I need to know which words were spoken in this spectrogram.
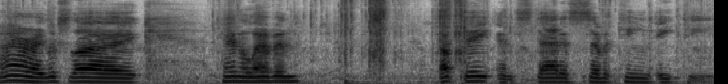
All right, looks like 10, 11, update, and status 17, 18.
